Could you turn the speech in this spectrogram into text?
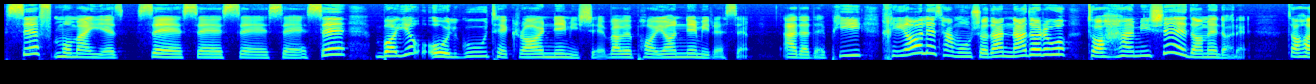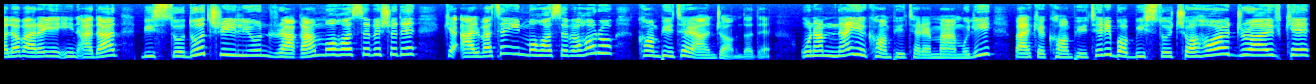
صفر ممیز سه سه سه سه سه با یه الگو تکرار نمیشه و به پایان نمی‌رسه. عدد پی خیال تموم شدن نداره و تا همیشه ادامه داره. تا حالا برای این عدد 22 تریلیون رقم محاسبه شده که البته این محاسبه ها رو کامپیوتر انجام داده. اونم نه یه کامپیوتر معمولی بلکه کامپیوتری با 24 درایو که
